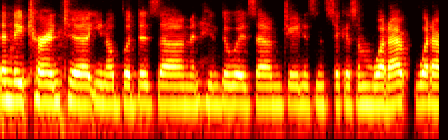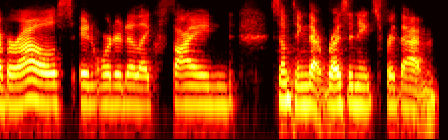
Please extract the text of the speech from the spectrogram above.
then they turn to you know Buddhism and Hinduism, Jainism, Sikhism, whatever whatever else, in order to like find something that resonates for them.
